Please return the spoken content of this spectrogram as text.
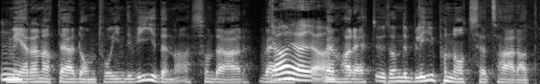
Mm. Mer än att det är de två individerna som det är. Vem, Ja, ja, ja. vem har rätt? Utan det blir på något sätt så här att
